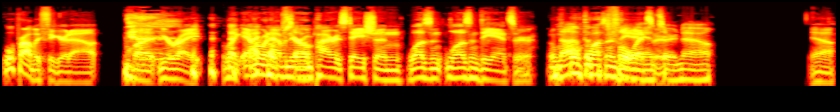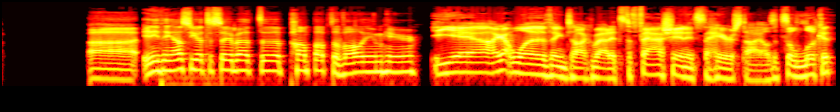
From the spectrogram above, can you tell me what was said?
we'll probably figure it out. But you're right. Like everyone having their own pirate station wasn't wasn't the answer. not the wasn't full answer. No, Yeah. Uh, anything else you got to say about the pump up the volume here? Yeah, I got one other thing to talk about. It's the fashion, it's the hairstyles. It's a look at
